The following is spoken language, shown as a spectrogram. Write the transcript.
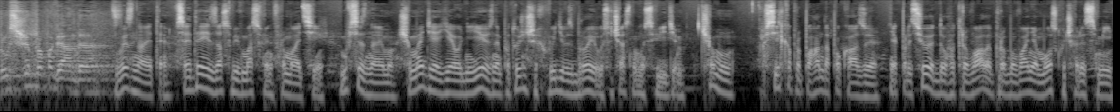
russische Propaganda Ви знаєте, все йде із засобів масової інформації. Ми всі знаємо, що медіа є однією з найпотужніших видів зброї у сучасному світі. Чому? Російська пропаганда показує, як працює довготривале промивання мозку через СМІ,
